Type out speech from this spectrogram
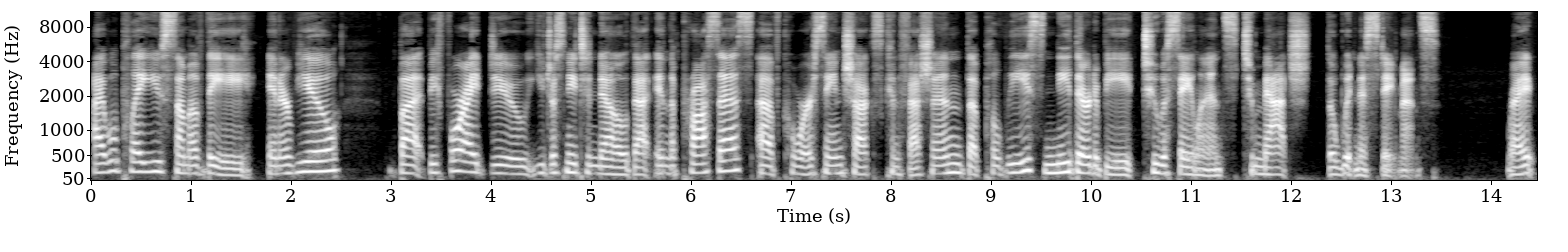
I will play you some of the interview, but before I do, you just need to know that in the process of coercing Chuck's confession, the police need there to be two assailants to match the witness statements, right?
